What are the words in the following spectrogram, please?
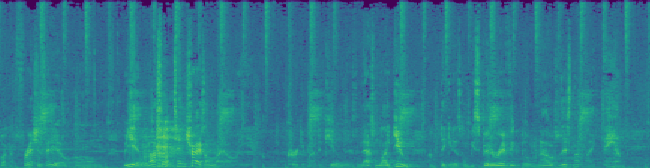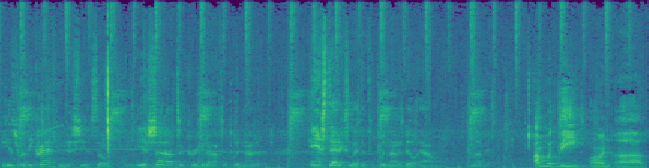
fucking fresh as hell. Um, but yeah, when I saw 10 tracks, I'm like, oh yeah, Crooked about to kill this. And that's when like you, I'm thinking it's gonna be spitterific. But when I was listening, I'm like, damn, he is really crafting this shit. So yeah, shout out to Crooked I for putting out a and Statik Selektah for putting out a dope album. Love it. I'm with B on uh,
